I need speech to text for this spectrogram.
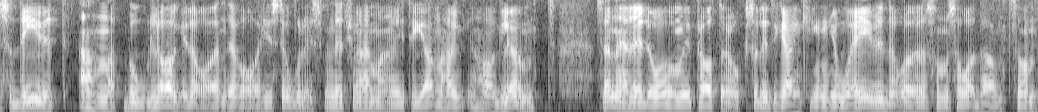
Så det är ju ett annat bolag idag än det var historiskt, men det tror jag man lite grann har, glömt. Sen är det då, om vi pratar också lite grann kring New Wave då, som sådant som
